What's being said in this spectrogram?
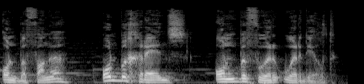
onbevange, onbegrens, onbevooroordeeld.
